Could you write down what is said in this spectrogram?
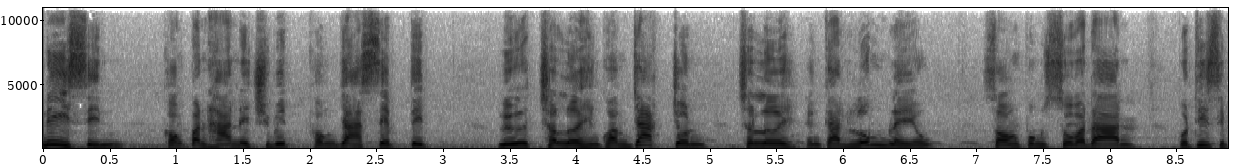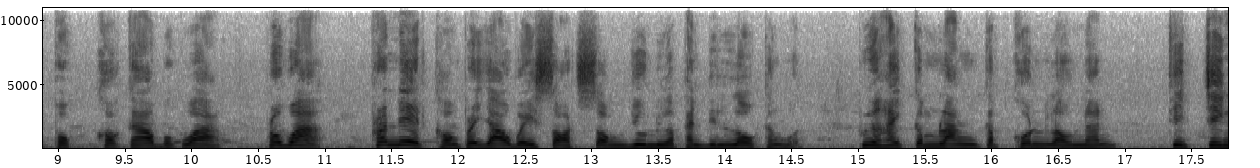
หนี้สินของปัญหาในชีวิตของยาเสพติด หรือเฉลยแห่งความยากจน เฉลยแห่งการล้มเหลวสองพงศวดานบทที่ 16 ข้อ 9 บอกว่า เพราะว่าพระเนตรของพระยาเวสอดส่องอยู่เหนือแผ่นดินโลกทั้งหมด เพื่อให้กำลังกับคนเหล่านั้นที่จริง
